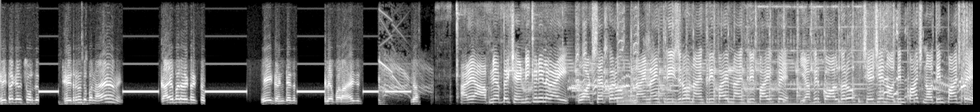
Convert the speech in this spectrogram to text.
थिएटर कैसे छोड़ दे? थिएटर ने तो बनाया है हमें। काय बड़ा डायरेक्टर एक घंटे से पड़ा है अरे आपने अब तक चेंडी क्यों नहीं लगाई? व्हाट्सएप करो nine nine three zero nine three five nine three five पे या फिर कॉल करो छः छः नौ तीन पाँच नौ तीन पाँच पे।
